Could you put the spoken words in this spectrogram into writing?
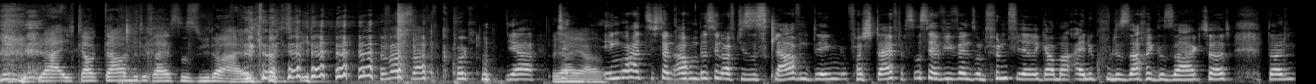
ja, ich glaube, damit reißt es wieder ein. Was abgucken. Ja, ja, ja, Ingo hat sich dann auch ein bisschen auf dieses Sklavending versteift. Das ist ja wie wenn so ein Fünfjähriger mal eine coole Sache gesagt hat. Dann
